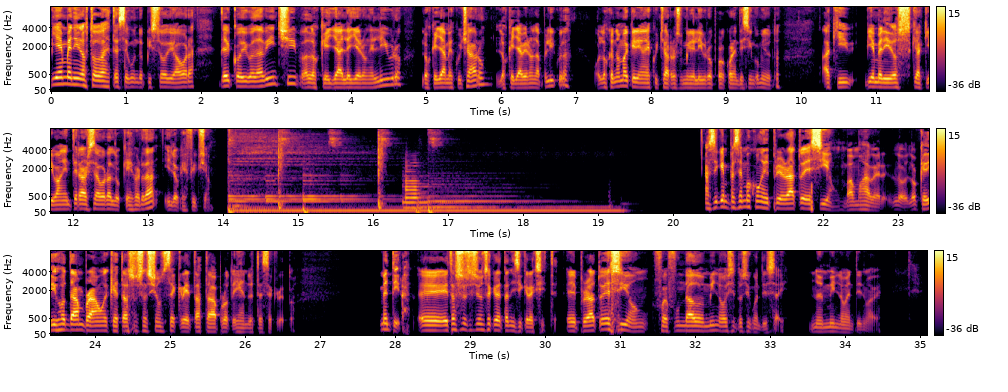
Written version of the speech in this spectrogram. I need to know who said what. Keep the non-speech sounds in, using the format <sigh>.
Speaker 1: Bienvenidos todos a este segundo episodio ahora del Código da Vinci, para los que ya leyeron el libro, los que ya me escucharon, los que ya vieron la película, o los que no me querían escuchar resumir el libro por 45 minutos. Aquí, bienvenidos, que aquí van a enterarse ahora lo que es verdad y lo que es ficción. Así que empecemos con el priorato de Sion. Vamos a ver. Lo, que dijo Dan Brown es que esta asociación secreta estaba protegiendo este secreto. Mentira. Eh, esta asociación secreta ni siquiera existe. El priorato de Sion fue fundado en 1956, no en 1099.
